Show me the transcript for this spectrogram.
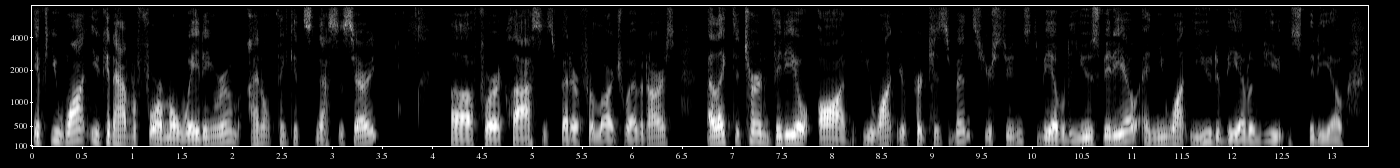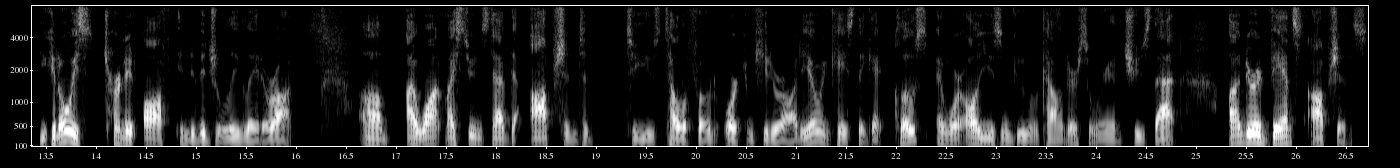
if you want, you can have a formal waiting room. I don't think it's necessary uh, for a class. It's better for large webinars. I like to turn video on. You want your participants, your students to be able to use video and you want you to be able to use video. You can always turn it off individually later on. Um, I want my students to have the option to to use telephone or computer audio in case they get close and we're all using Google Calendar so we're going to choose that. Under advanced options,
